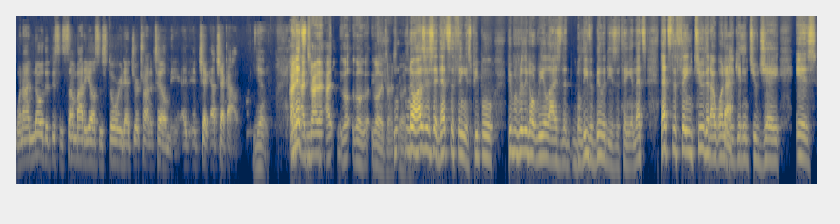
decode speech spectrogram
when I know that this is somebody else's story that you're trying to tell me, it, it check I check out. Yeah. I, And I that's- try to I, go go go ahead, Terrence. Go ahead. No, I was gonna say that's the thing is people people really don't realize that believability is the thing, and that's that's the thing too that I wanted to get into. Jay is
